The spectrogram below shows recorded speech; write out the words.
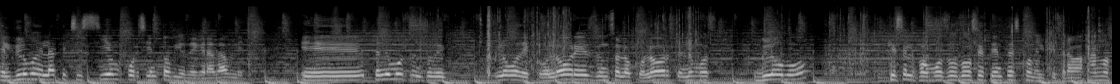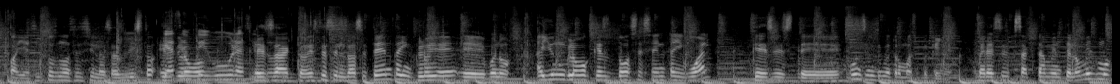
El globo de látex es 100% biodegradable. Eh, tenemos dentro de globo de colores, de un solo color, tenemos globo que es el famoso 270 es con el que trabajan los payasitos, no sé si los has visto. Que el hacen figuras y Exacto, este es el 270, incluye, eh, bueno, hay un globo que es 260 igual, que es este un centímetro más pequeño, pero es exactamente lo mismo.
